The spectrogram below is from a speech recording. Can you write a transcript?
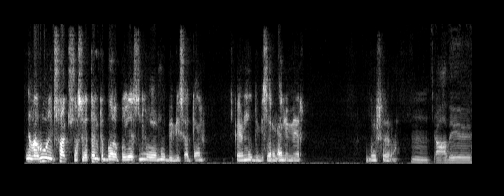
det var roligt faktiskt. Alltså, jag tänkte bara på just nu och motbevisa dem. Ska jag motbevisa dem ännu mer? Bara köra. Mm, ja, det är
